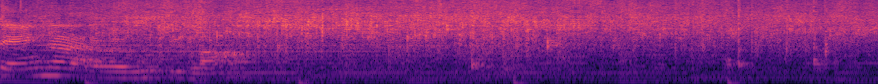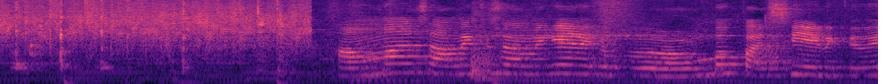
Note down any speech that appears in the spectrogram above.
தேங்காய் அரவை ஊற்றிக்கலாம் அம்மா சமைக்க சமைக்க எனக்கு ரொம்ப பசி எடுக்குது.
